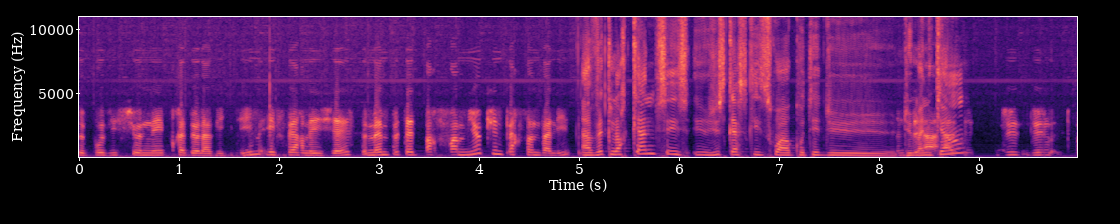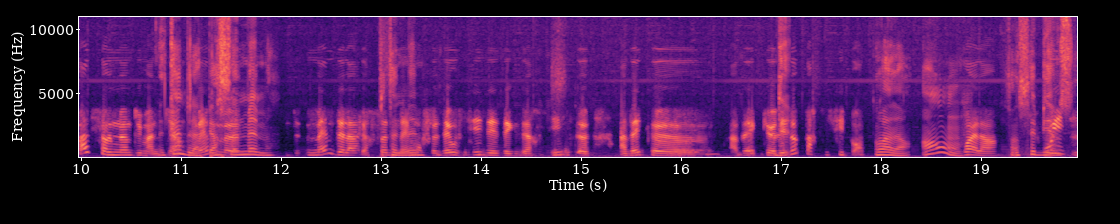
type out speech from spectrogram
se positionner près de la victime et faire les gestes, même peut-être parfois mieux qu'une personne valide. Avec leur canne, c'est jusqu'à ce qu'ils soient à côté du, du De- mannequin? à- du- du- pas seulement du mannequin, de la même, personne même. même de la personne Personne même. même. On faisait aussi des exercices euh, avec euh, avec euh, Des- les autres participants. Voilà. Ah, Voilà. ça c'est bien Oui. aussi.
